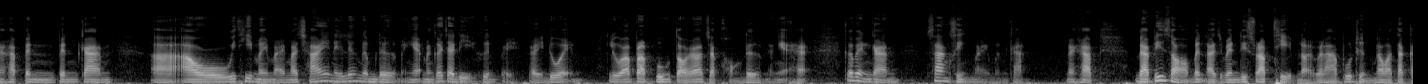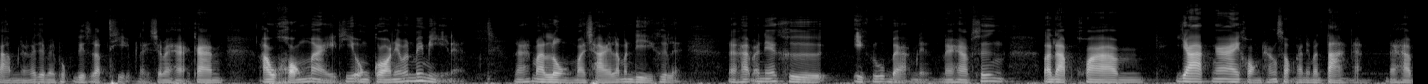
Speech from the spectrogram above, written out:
นะครับ เป็นเป็นการเอาวิธีใหม่ ๆ มาใช้ในเรื่องเดิมๆอย่างเงี้ยมันก็จะดีขึ้นไปไปด้วย หรือว่าปรับปรุงต่อยอดจากของเดิมอย่างเงี้ยฮะก็เป็นการ สร้างสิ่งใหม่เหมือนกันนะครับ แบบที่ 2 เป็นอาจจะเป็น disruptive หน่อยเวลาพูดถึงนวัตกรรมเนี่ยก็จะเป็นพวก disruptive เลยใช่ไหมฮะ การเอาของใหม่ที่องค์กรนี้มันไม่มีเนี่ยนะมาลงมาใช้แล้วมันดีขึ้นเลยนะครับ อันนี้คืออีกรูปแบบหนึ่งนะครับ ซึ่งระดับความยากง่ายของทั้ง 2 อันนี้มันต่างกันนะครับ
